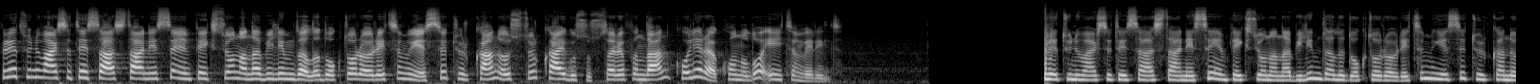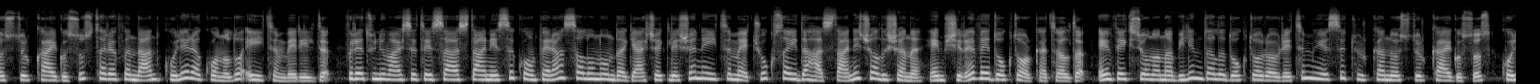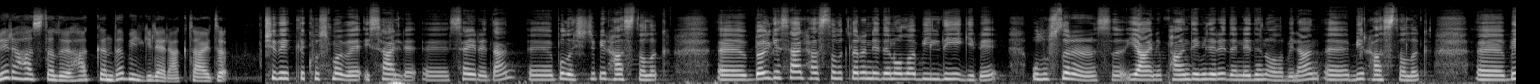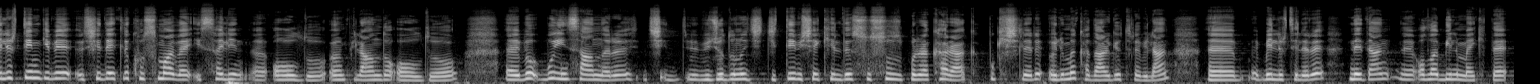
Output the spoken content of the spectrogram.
Fırat Üniversitesi Hastanesi Enfeksiyon Anabilim Dalı Doktor Öğretim Üyesi Türkan Öztürk Kaygusuz tarafından kolera konulu eğitim verildi. Fırat Üniversitesi Hastanesi Enfeksiyon Anabilim Dalı Doktor Öğretim Üyesi Türkan Öztürk Kaygusuz tarafından kolera konulu eğitim verildi. Fırat Üniversitesi Hastanesi konferans salonunda gerçekleşen eğitime çok sayıda hastane çalışanı, hemşire ve doktor katıldı. Enfeksiyon Anabilim Dalı Doktor Öğretim Üyesi Türkan Öztürk Kaygusuz, kolera hastalığı hakkında bilgiler aktardı. Şiddetli kusma ve ishalle e, seyreden e, bulaşıcı bir hastalık. E, bölgesel hastalıklara neden olabildiği gibi uluslararası yani pandemilere de neden olabilen e, bir hastalık. E, belirttiğim gibi şiddetli kusma ve ishalin e, olduğu, ön planda olduğu, e, bu, bu insanları vücudunu ciddi bir şekilde susuz bırakarak bu kişileri ölüme kadar götürebilen e, belirtilere neden e, olabilmekte.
